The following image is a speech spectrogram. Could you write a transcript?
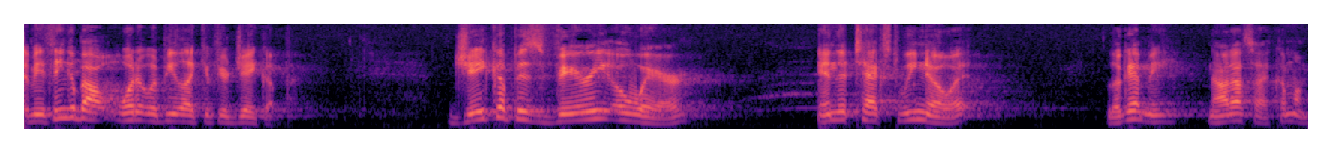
I mean, think about what it would be like if you're Jacob. Jacob is very aware, in the text we know it, Look at me, not outside. Come on.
